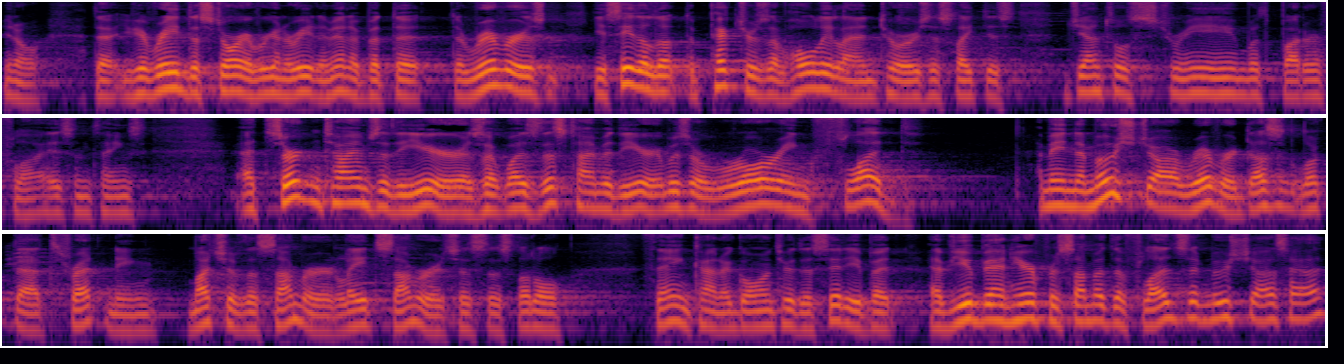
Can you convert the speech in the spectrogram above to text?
You know, if you read the story, we're going to read in a minute, but the, the river is, you see the, the pictures of Holy Land tours, it's like this gentle stream with butterflies and things. At certain times of the year, as it was this time of the year, it was a roaring flood. I mean, the Moose Jaw River doesn't look that threatening much of the summer, late summer. It's just this little thing kind of going through the city. But have you been here for some of the floods that Moose Jaw's had?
